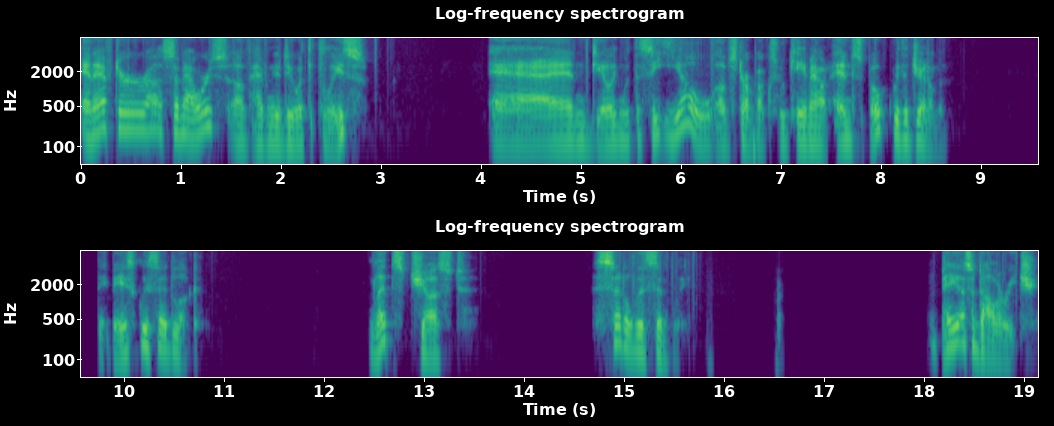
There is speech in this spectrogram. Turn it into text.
and after uh, some hours of having to deal with the police and dealing with the CEO of Starbucks, who came out and spoke with the gentleman. They basically said, look, let's just settle this simply. Pay us a dollar each,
